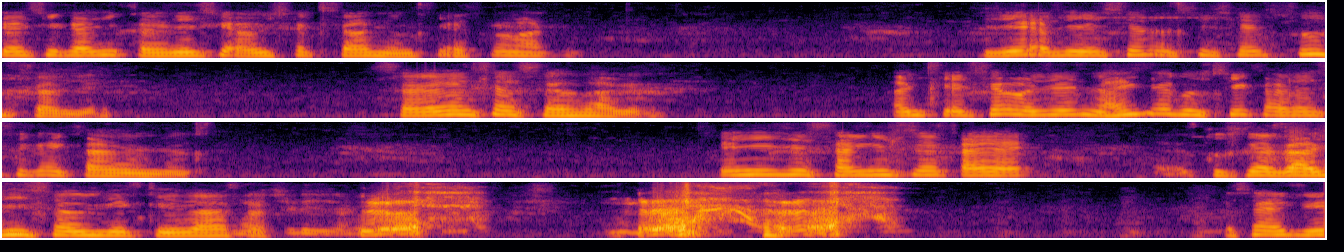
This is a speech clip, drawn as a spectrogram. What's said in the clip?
त्या ठिकाणी करण्याची आवश्यकता नव्हती असं वाटतं जे अधिवेशन अतिशय सूट चालले सगळ्यांचा सहभाग आहे आणि त्याच्यामध्ये नाही त्या गोष्टी करायचं काही कारण नव्हतं त्यांनी जे सांगितलं काय कुठल्या गाडीचा उल्लेख केला कसं असं आहे की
